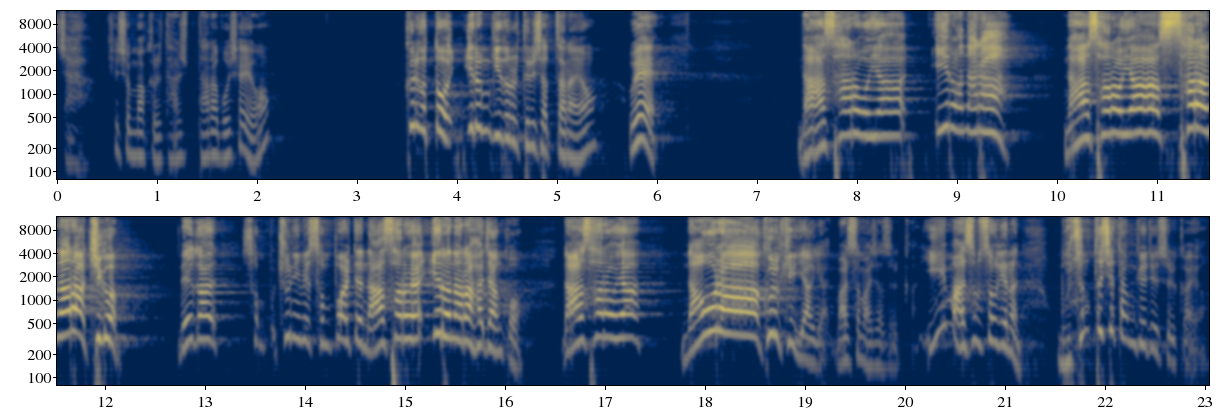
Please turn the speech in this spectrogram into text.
자, 캐션 마크를 다시 달아보셔요. 그리고 또 이런 기도를 들으셨잖아요. 왜? 나사로야 일어나라. 나사로야 살아나라. 지금 내가 주님이 선포할 때 나사로야 일어나라 하지 않고 나사로야 나오라 그렇게 이야기 말씀하셨을까? 이 말씀 속에는 무슨 뜻이 담겨져 있을까요?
